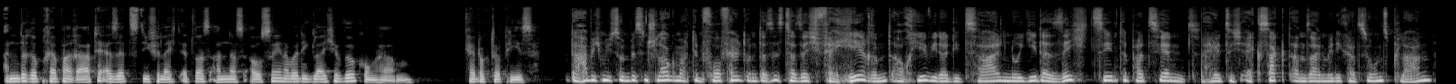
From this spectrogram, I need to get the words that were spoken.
andere Präparate ersetzt, die vielleicht etwas anders aussehen, aber die gleiche Wirkung haben. Herr Dr. Pies da habe ich mich so ein bisschen schlau gemacht im Vorfeld und das ist tatsächlich verheerend. Auch hier wieder die Zahlen. Nur jeder 16. Patient hält sich exakt an seinen Medikationsplan.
